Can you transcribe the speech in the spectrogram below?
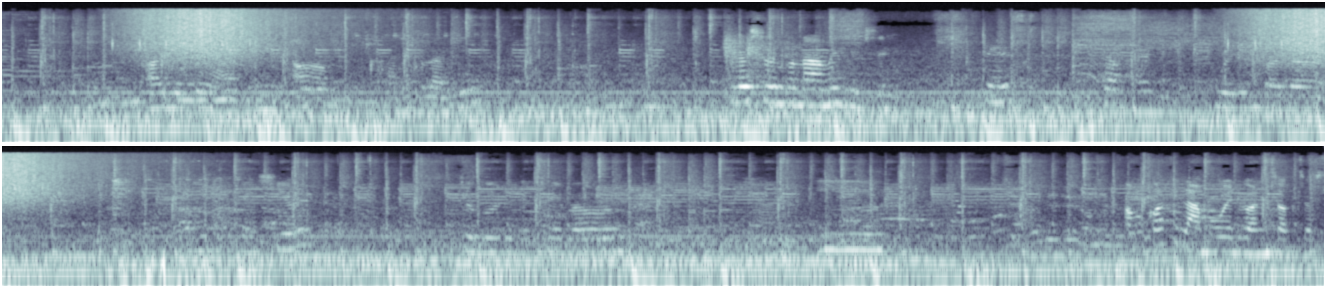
अहिले चाहिँ हामी अँ, खानको लागि रेस्टुरेन्टको नामै बिर्सेँ cashier to go to the table. And eat. अब कति लामो वेट गर्न सक्छस्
